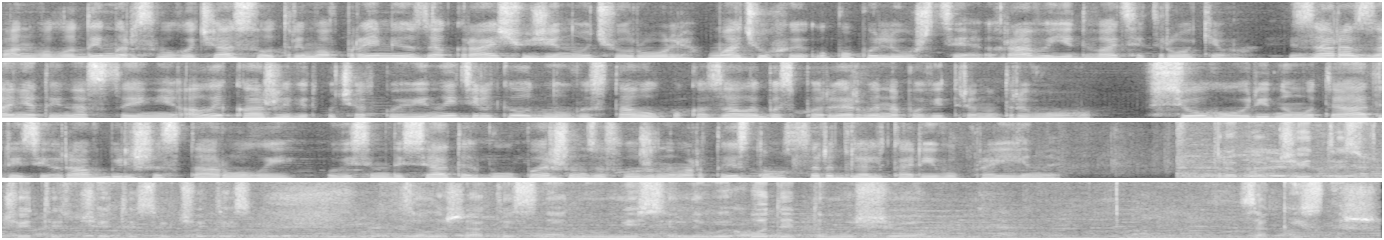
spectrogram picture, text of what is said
Пан Володимир свого часу отримав премію за кращу жіночу роль мачухи у попелюшці. Грав її 20 років. І зараз зайнятий на сцені, але каже, від початку війни тільки одну виставу показали без перерви на повітряну тривогу. Всього у рідному театрі зіграв більше ста ролей. У 80-х був першим заслуженим артистом серед лялькарів України. Треба вчитись, вчитись, вчитись, вчитись. Залишатись на одному місці не виходить, тому що закиснеш.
